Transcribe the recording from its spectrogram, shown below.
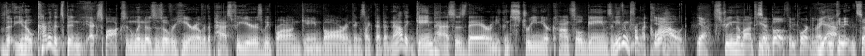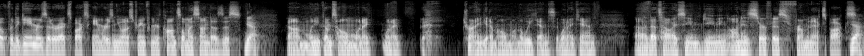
The, you know, kind of it's been Xbox and Windows is over here, and over the past few years we've brought on Game Bar and things like that. But now that Game Pass is there, and you can stream your console games, and even from the cloud, Yeah. stream them onto So your both important, right? Yeah. You can. So for the gamers that are Xbox gamers and you want to stream from your console, my son does this. yeah, um, when he comes home when I when I try and get him home on the weekends when I can. Uh, that's how I see him gaming on his Surface from an Xbox. Yeah.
